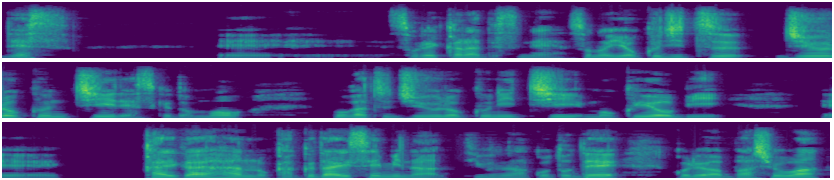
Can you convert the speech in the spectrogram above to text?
です。えー、それからですね、その翌日16日ですけども、5月16日木曜日、えー、海外販路拡大セミナーっていうようなことで、これは場所は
